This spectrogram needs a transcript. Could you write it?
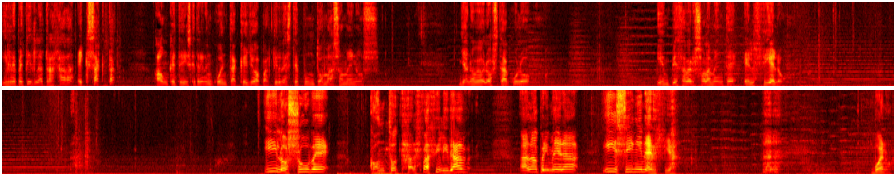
y repetir la trazada exacta, aunque tenéis que tener en cuenta que yo a partir de este punto más o menos ya no veo el obstáculo y empiezo a ver solamente el cielo y lo sube con total facilidad a la primera y sin inercia. Bueno,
